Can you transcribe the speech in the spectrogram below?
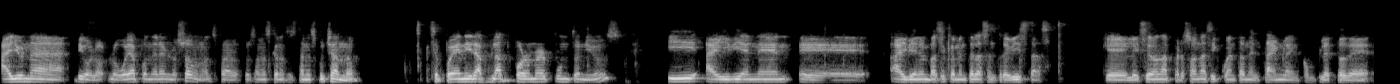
hay una, digo, lo, voy a poner en los show notes para las personas que nos están escuchando. Se pueden ir a platformer.news y ahí vienen, eh, ahí vienen básicamente las entrevistas que le hicieron a personas y cuentan el timeline completo de,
